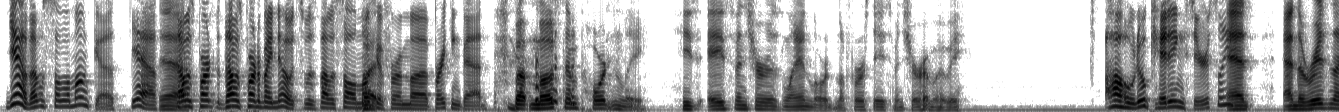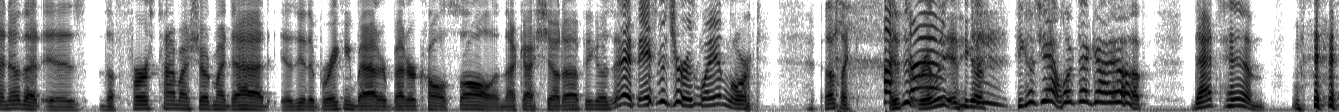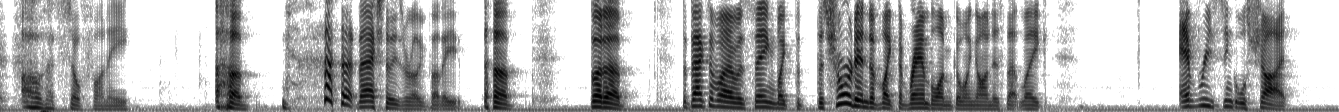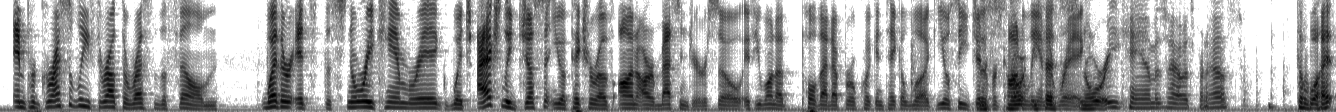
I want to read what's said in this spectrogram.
yeah, that was Salamanca. Yeah, Yeah. that was part. That was part of my notes. Was that was Salamanca But- from uh, Breaking Bad? But most importantly, he's Ace Ventura's landlord in the first Ace Ventura movie. Oh, no kidding! Seriously? And and the reason I know that is the first time I showed my dad is either Breaking Bad or Better Call Saul, and that guy showed up. He goes, "Hey, it's Ace Ventura's landlord," and I was like, "Is it really?" And he goes, "He goes, yeah, look that guy up. That's him." Oh, that's so funny. Uh, that actually is really funny. Uh, but uh, but back to what I was saying, like the, the short end of like the ramble I'm going on is that like every single shot, and progressively throughout the rest of the film, whether it's the Snorri cam rig, which I actually just sent you a picture of on our messenger, so if you want to pull that up real quick and take a look, you'll see The Jennifer snor- Connelly in the rig. Snorri Cam is how it's pronounced. the what?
